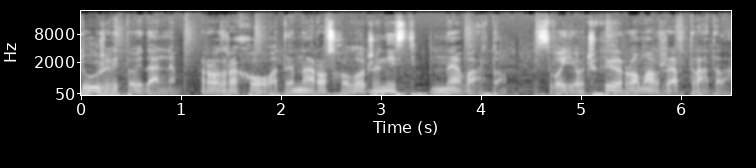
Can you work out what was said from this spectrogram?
дуже відповідальним. Розраховувати на розхолодженість не варто. Свої очки Рома вже втратила.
